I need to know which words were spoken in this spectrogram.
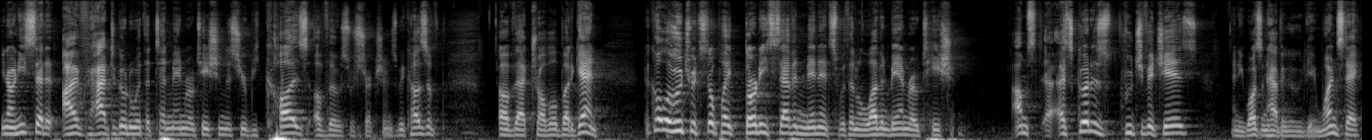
you know, and he said it, I've had to go to with a 10 man rotation this year because of those restrictions, because of of that trouble. But again, Nikola Vucevic still played 37 minutes with an 11 man rotation. I'm as good as Vucevic is, and he wasn't having a good game Wednesday.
